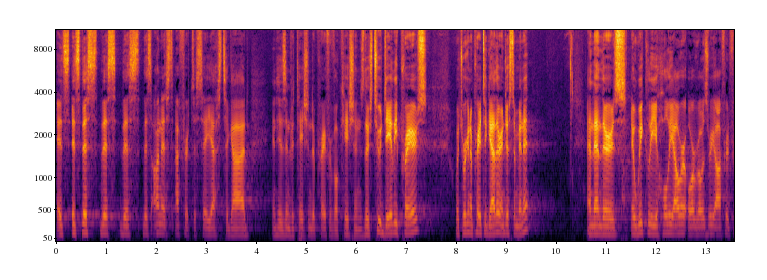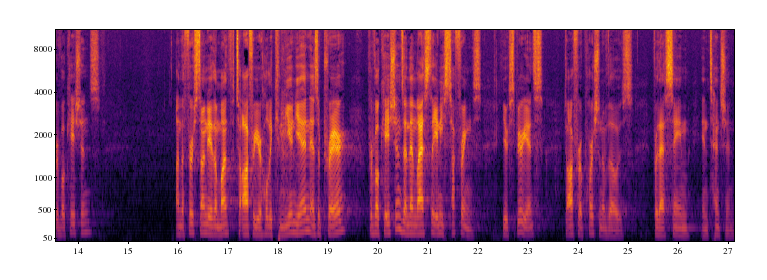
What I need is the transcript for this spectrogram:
it's, it's this, this, this, this honest effort to say yes to God and his invitation to pray for vocations. There's two daily prayers, which we're going to pray together in just a minute. And then there's a weekly holy hour or rosary offered for vocations. On the first Sunday of the month, to offer your Holy Communion as a prayer for vocations. And then lastly, any sufferings you experience, to offer a portion of those for that same intention.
